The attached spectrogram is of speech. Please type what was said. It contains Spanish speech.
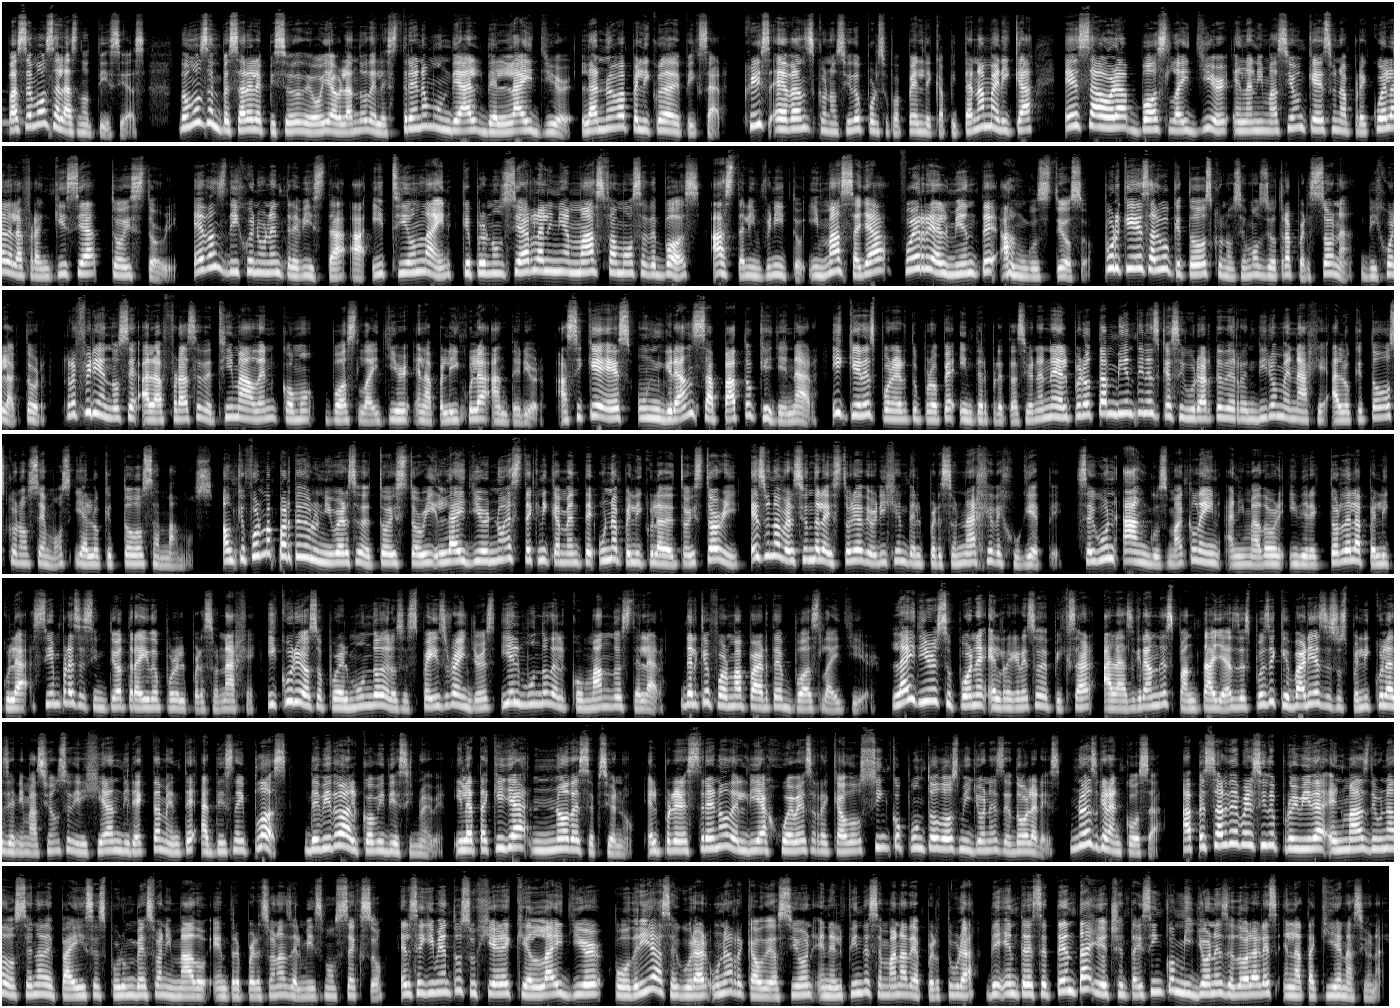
Pasemos a las noticias. Vamos a empezar el episodio de hoy hablando del estreno mundial de Lightyear, la nueva película de Pixar. Chris Evans, conocido por su papel de Capitán América, es ahora Buzz Lightyear en la animación que es una precuela de la franquicia Toy Story. Evans dijo en una entrevista a ET Online que pronunciar la línea más famosa de Buzz, hasta el infinito y más allá, fue realmente angustioso, porque es algo que todos conocemos de otra persona, dijo el actor, refiriéndose a la frase de Tim Allen como Buzz Lightyear en la película anterior. Así que es un gran zapato que llenar y quieres poner tu propia interpretación en él, pero también tienes que asegurarte de rendir homenaje a lo que todos conocemos y a lo que todos amamos. Aunque forma parte del universo de Toy Story, Lightyear no es técnicamente una película de Toy Story, es una versión de la historia de origen del personaje de juguete. Según Angus MacLean, animador y director de la película, siempre se sintió atraído por el personaje y curioso por el mundo de los Space Rangers y el mundo del Comando Estelar, del que forma parte Buzz Lightyear. Lightyear supone el regreso de Pixar a las grandes pantallas después de que varias de sus películas de animación se dirigieran directamente a Disney Plus debido al COVID-19, y la taquilla no decepcionó. El preestreno del día jueves recaudó 5.2 millones de dólares. No es gran cosa, a pesar de haber sido prohibida en más de una docena de países por un beso animado entre personas del mismo sexo, el seguimiento sugiere que Lightyear podría asegurar una recaudación en el fin de semana de apertura de entre 70 y 85 millones de dólares en la taquilla nacional.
